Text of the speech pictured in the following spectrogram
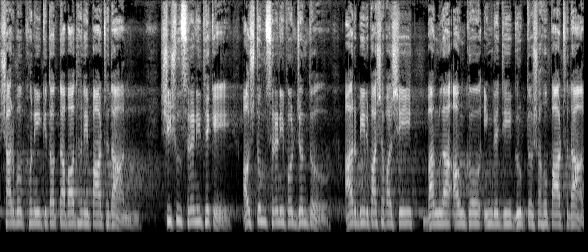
সার্বক্ষণিক তত্ত্বাবধানে পাঠদান। শিশু শ্রেণি থেকে অষ্টম শ্রেণি পর্যন্ত আরবির পাশাপাশি বাংলা অঙ্ক, ইংরেজি গুরুত্ব সহ পাঠদান।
